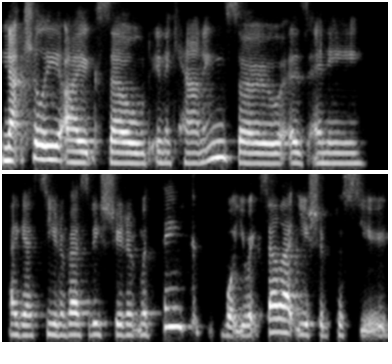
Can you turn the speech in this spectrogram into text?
naturally, I excelled in accounting. So, as any, I guess, university student would think, what you excel at, you should pursue.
